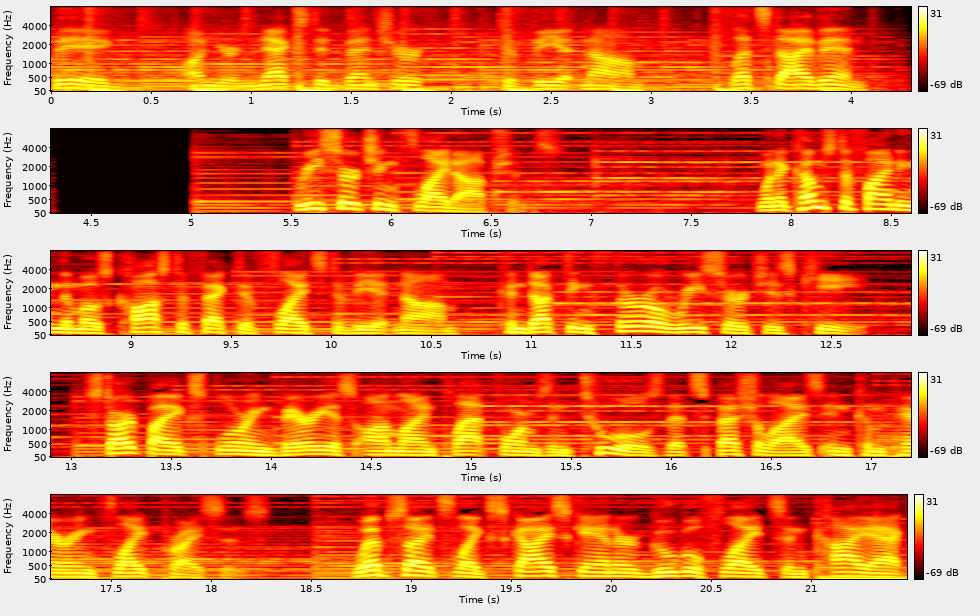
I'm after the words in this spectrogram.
big on your next adventure to Vietnam. Let's dive in. Researching flight options. When it comes to finding the most cost-effective flights to Vietnam, conducting thorough research is key. Start by exploring various online platforms and tools that specialize in comparing flight prices. Websites like Skyscanner, Google Flights, and Kayak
